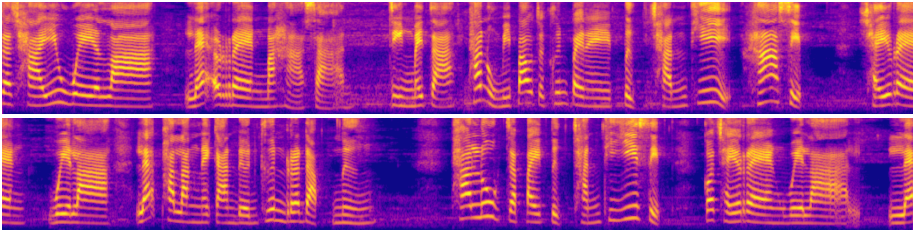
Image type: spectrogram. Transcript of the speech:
จะใช้เวลาและแรงมหาศาล จริงไหมจ๊ะ ถ้าหนูมีเป้าจะขึ้นไปในตึกชั้นที่ 50 ใช้แรงเวลาและพลังในการเดินขึ้นระดับหนึ่ง ถ้าลูกจะไปตึกชั้นที่ 20 ก็ใช้แรงเวลา และ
